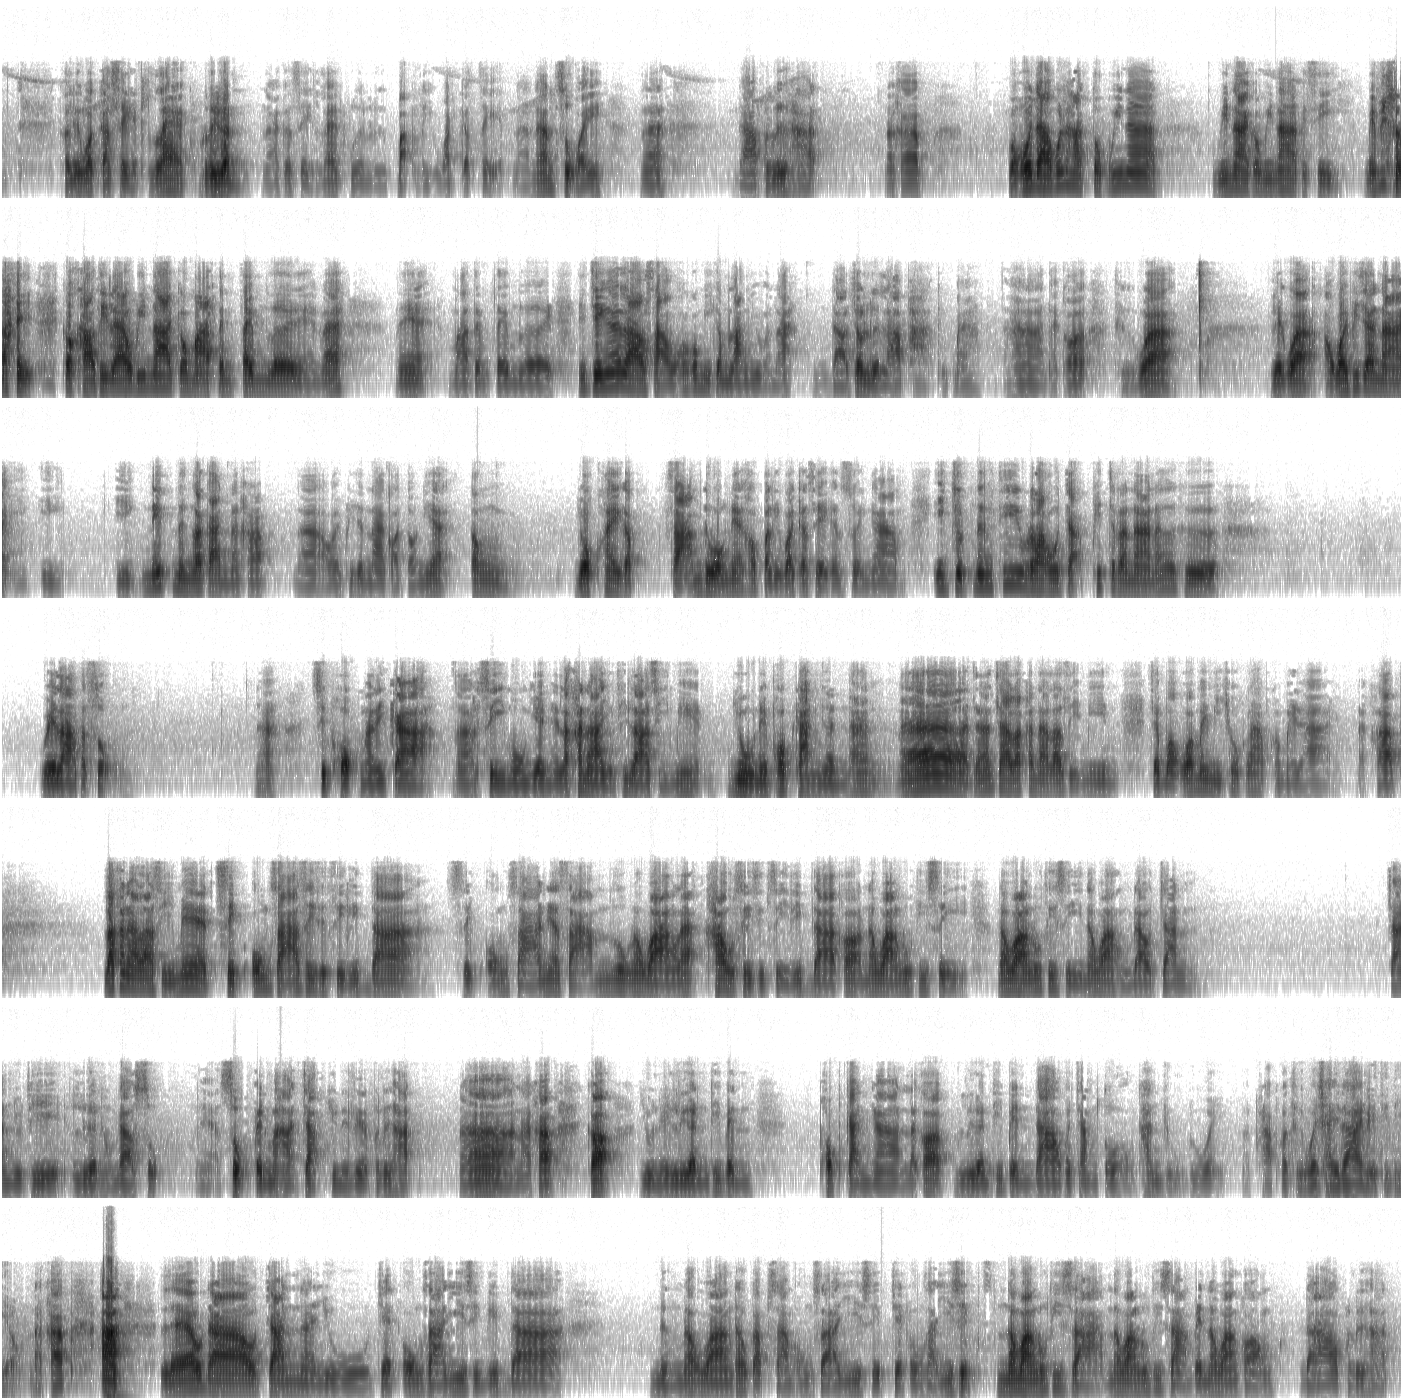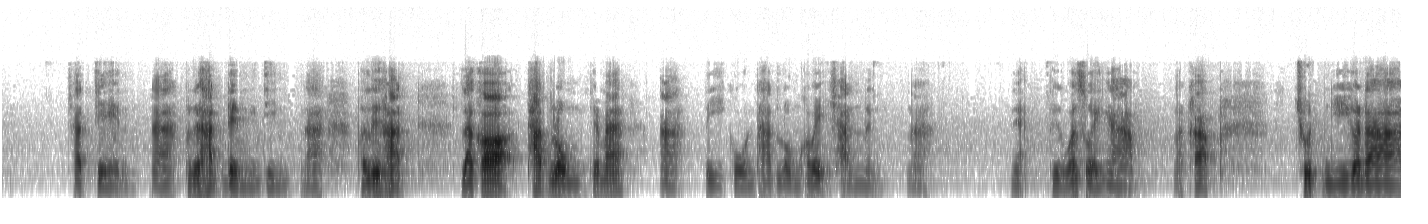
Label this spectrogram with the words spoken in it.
เขาเรียกว่าเกษตรแลกเรือนนะเกษตรแลกเรือนหรือปริวัติเกษตรนะนั้นสวยนะดาวพฤหัสนะครับบอกว่าดาวพฤหัสตกวินาศวินาศก็วินาศไปสิ ไม่เป็นไร ก็คราวที่แล้ววินาศก็มาเต็มเต็มๆเลยเนี่ยเห็นไหมเนี่ยมาเต็มเต็มๆเลย จริงๆนะดาวเสาร์เขาก็มีกำลังอยู่นะดาวเจ้าเรือนลาภะถูกไหมอ่า แต่ก็ถือว่า เรียกว่าเอาไว้พิจารณาอีกอีกอีกนิดนึงแล้วกันนะครับอ่าเอาไว้พิจารณาก่อนตอนเนี้ยต้องยกให้กับสามดวงเนี่ยเขาปริวัติเกษตรกันสวยงาม อีกจุดหนึ่งที่เราจะพิจารณานั่นก็คือ เวลาประสงค์ นะ16นาฬิกานะ4โมงเย็นเนี่ยลัคนาอยู่ที่ราศีเมษอยู่ในภพการเงินท่านนะฉะนั้นชาวลัคนาราศีมีนจะบอกว่าไม่มีโชคลาภก็ไม่ได้นะครับลัคนาราศีเมษ10 องศา 44 ลิบดา 10 องศาเนี่ย3ลูกนวางและเข้า 44 ลิบดา ก็นวางลูกที่ 4นวางลูกที่ 4นวางของดาวจันทร์ จันทร์อยู่ที่เรือนของดาวศุกร์เนี่ยศุกร์เป็นมหาจักรอยู่ในเรือนพฤหัส อ่านะครับ ก็อยู่ในเรือนที่เป็นพบการงาน แล้วก็เรือนที่เป็นดาวประจำตัวของท่านอยู่ด้วยนะครับ ก็ถือว่าใช้ได้เลยทีเดียวนะครับอะแล้วดาวจันทร์น่ะอยู่ 7 องศา 20 ลิบดา1นวางเท่ากับ 3 องศา 20 7 องศา 20นวางลูกที่ 3นวางลูกที่ 3 เป็นนวางของดาวพฤหัสชัดเจนนะพฤหัสเด่นจริงๆนะพฤหัส แล้วก็ธาตุลมใช่ไหม อะตีโกนธาตุลมเข้าไปอีกชั้นหนึ่งนะเนี่ยถือว่าสวยงามนะครับ ชุดนี้ก็ได้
